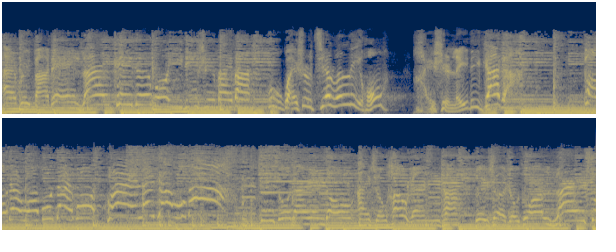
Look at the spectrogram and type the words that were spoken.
，Everybody 来 K 歌，我一定是麦霸，不管是杰伦、力宏还是 Lady Gaga，跑调我不在乎，快来！跳舞吧！听说男人都爱守好人卡，对射手座来说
